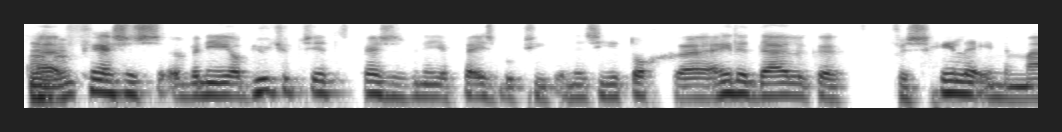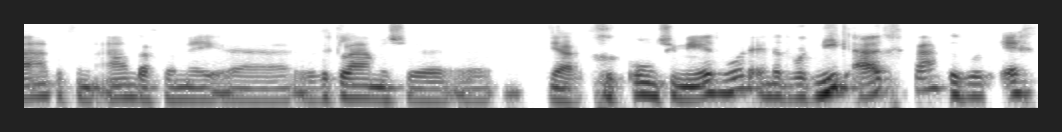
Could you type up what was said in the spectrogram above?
Uh, versus wanneer je op YouTube zit, versus wanneer je op Facebook ziet. En dan zie je toch uh, hele duidelijke verschillen in de mate van aandacht waarmee uh, reclames ja, geconsumeerd worden. En dat wordt niet uitgepraat, dat wordt echt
